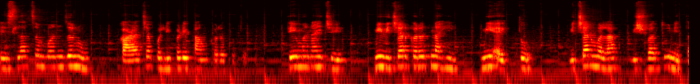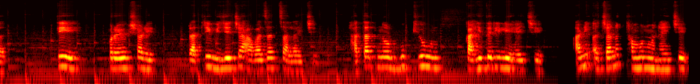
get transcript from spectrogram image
टेस्लाचं मन जणू काळाच्या पलीकडे काम करत होतं. ते म्हणायचे मी विचार करत नाही मी ऐकतो. विचार मला विश्वातून येतात. ते प्रयोगशाळेत रात्री विजेच्या आवाजात चालायचे. हातात नोटबुक घेऊन काहीतरी लिहायचे आणि अचानक थांबून म्हणायचे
